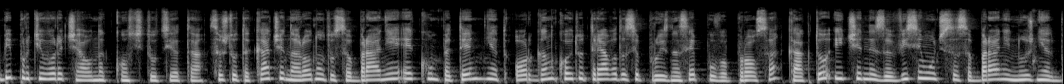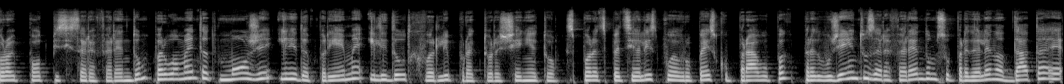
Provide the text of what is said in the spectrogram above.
би противоречало на Конституцията. Също така, че Народното събрание е компетентният орган, който трябва да се произнесе по въпроса, както и че независимо, че са събрани нужният брой подписи за референдум, парламентът може или да приеме или да отхвърли проекторешението. Според специалист по европейско право пък, предложението за референдум с определена дата е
